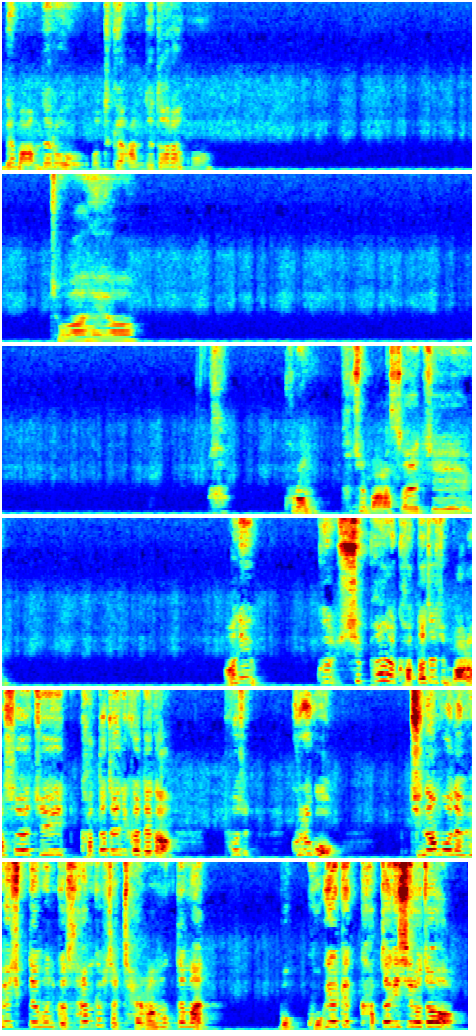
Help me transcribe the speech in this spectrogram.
내 마음대로 어떻게 안 되더라고. 좋아해요. 그럼 푸질 말았어야지. 아니, 그 시판을 갖다 대지 말았어야지. 갖다 대니까 내가 퍼주, 그리고 지난번에 회식 때 보니까 삼겹살 잘만 먹더만 뭐 고기 이렇게 갑자기 싫어져.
